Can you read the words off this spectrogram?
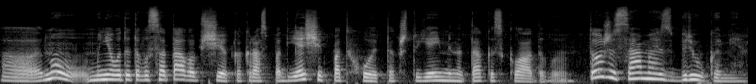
А, ну, мне вот эта высота вообще как раз под ящик подходит, так что я именно так и складываю. То же самое с брюками.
